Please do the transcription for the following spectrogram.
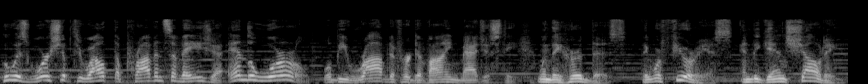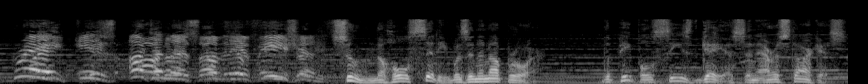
who is worshipped throughout the province of Asia and the world, will be robbed of her divine majesty. When they heard this, they were furious and began shouting, Great is Artemis of the Ephesians! Soon the whole city was in an uproar. The people seized Gaius and Aristarchus,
